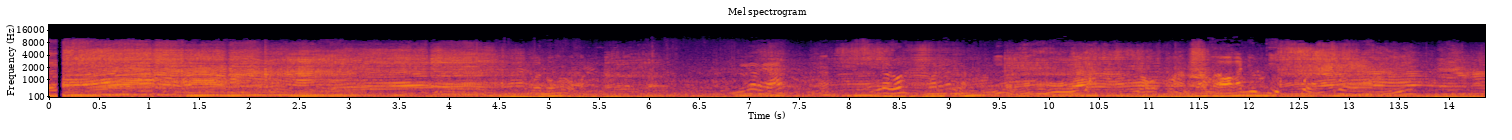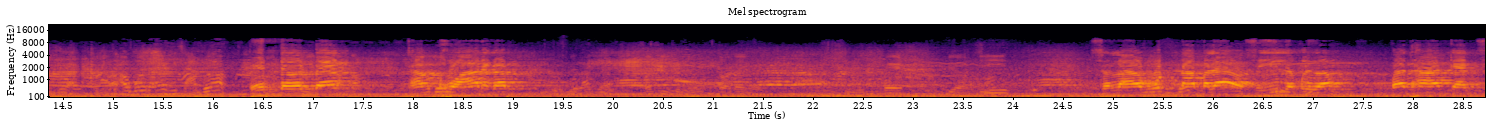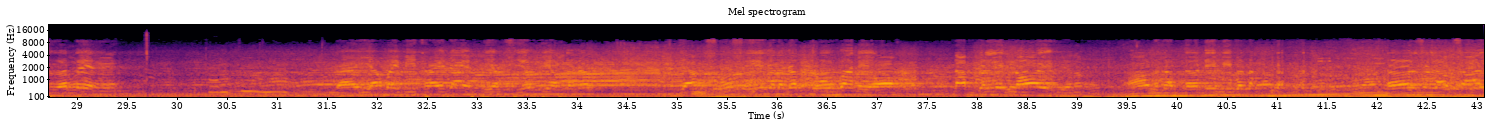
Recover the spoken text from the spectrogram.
ออกกันอยู่ที่ป่วยนะจะเอาเบอร์ไหนที่สามเบอร์เป็นเดินแบงทางขวานะครับสลาวุธนำมาแล้วสีเหลืองเหลืองๆประธานแก่งเสือเต้น แต่ยังไม่มีใครได้เปรียบเสียเปรียบนะครับ ยังสูสีกันนะครับดูว่านี่ออกนำกันเล็กน้อย เอาละครับเดินนี้มีปัญหาเดินสลับซ้าย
